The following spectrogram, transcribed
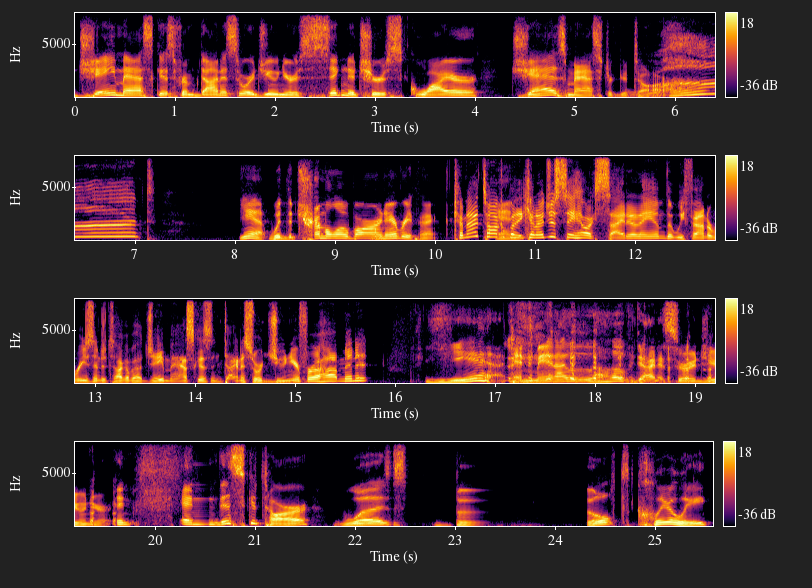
J Mascis from Dinosaur Jr. signature Squier Jazzmaster guitar. What? Yeah, with the tremolo bar and everything. Can I talk And- about? Can I just say how excited I am that we found a reason to talk about J Mascis and Dinosaur Jr. for a hot minute? Yeah, and man, I love Dinosaur Jr. And and this guitar was bu- built clearly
